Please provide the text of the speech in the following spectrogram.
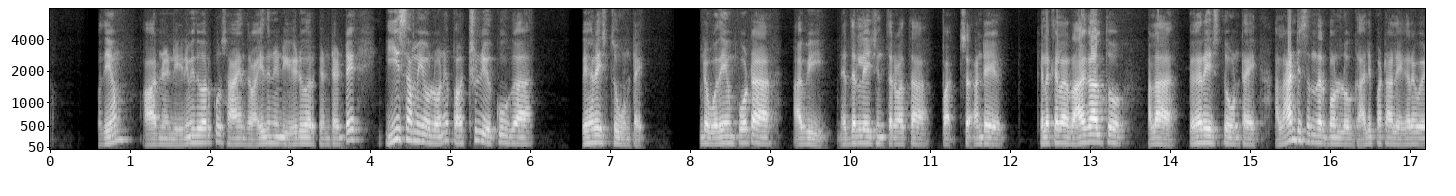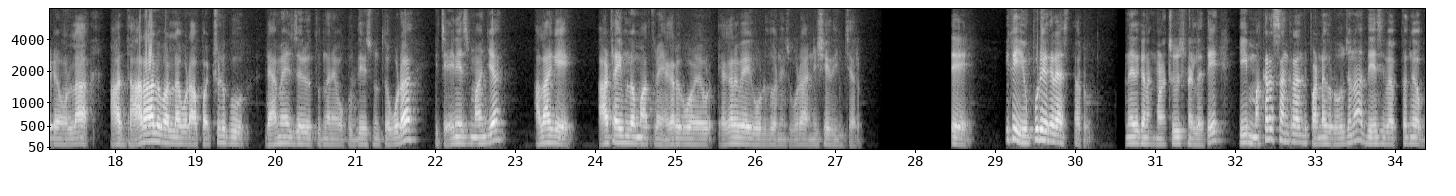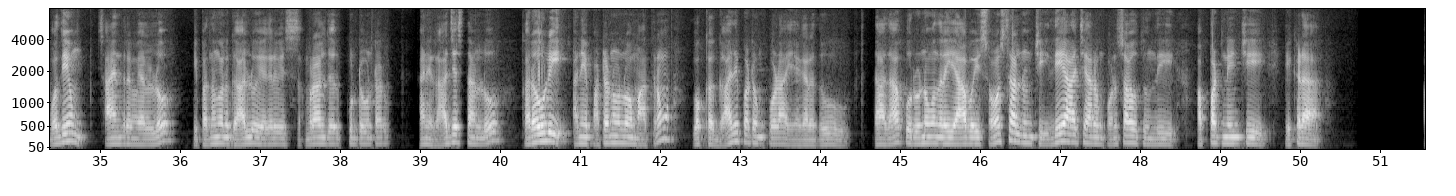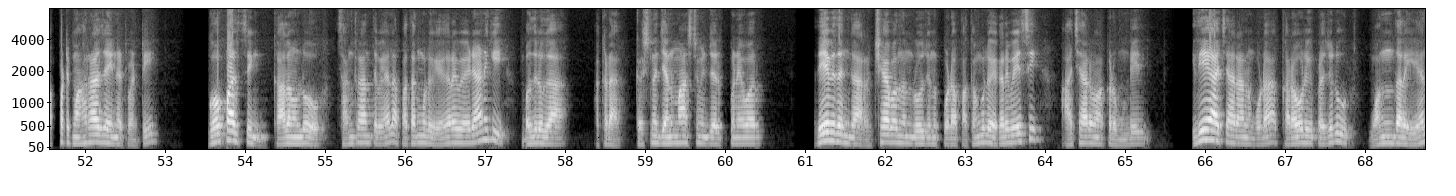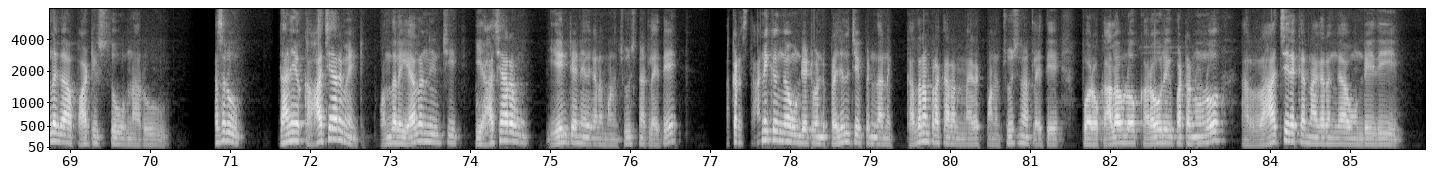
ఉదయం ఆరు నుండి ఎనిమిది వరకు సాయంత్రం ఐదు నుండి ఏడు వరకు ఏంటంటే ఈ సమయంలోనే పక్షులు ఎక్కువగా విహరిస్తూ ఉంటాయి. అంటే ఉదయం పూట అవి నిద్రలేచిన తర్వాత పచ్చ అంటే కిలకిల రాగాలతో అలా ఎగరేస్తూ ఉంటాయి. అలాంటి సందర్భంలో గాలిపటాలు ఎగరవేయడం వల్ల ఆ దారాల వల్ల కూడా ఆ పక్షులకు డ్యామేజ్ జరుగుతుందనే ఒక ఉద్దేశంతో కూడా ఈ చైనీస్ మాంజ అలాగే ఆ టైంలో మాత్రం ఎగరగో ఎగరవేయకూడదు అనేసి కూడా నిషేధించారు. అయితే ఇక ఎప్పుడు ఎగరేస్తారు? అనేది కనుక మనం చూసినట్లయితే ఈ మకర సంక్రాంతి పండుగ రోజున దేశవ్యాప్తంగా ఉదయం సాయంత్రం వేళలో ఈ పతంగులు గాల్లో ఎగరవేసి సంబరాలు జరుపుకుంటూ ఉంటారు. కానీ రాజస్థాన్లో కరౌలి అనే పట్టణంలో మాత్రం ఒక్క గాలిపటం కూడా ఎగరదు. దాదాపు రెండు వందల యాభై సంవత్సరాల నుంచి ఇదే ఆచారం కొనసాగుతుంది. అప్పటి నుంచి ఇక్కడ అప్పటి మహారాజు అయినటువంటి గోపాల్ సింగ్ కాలంలో సంక్రాంతి వేళ పతంగులు ఎగరవేయడానికి బదులుగా అక్కడ కృష్ణ జన్మాష్టమి జరుపుకునేవారు. అదేవిధంగా రక్షాబంధన్ రోజున కూడా పతంగులు ఎగరవేసి ఆచారం అక్కడ ఉండేది. ఇదే ఆచారాలను కూడా కరౌలి ప్రజలు వందల ఏళ్ళగా పాటిస్తూ ఉన్నారు. అసలు దాని యొక్క ఆచారం ఏంటి? వందల ఏళ్ళ నుంచి ఈ ఆచారం ఏంటి అనేది కనుక మనం చూసినట్లయితే అక్కడ స్థానికంగా ఉండేటువంటి ప్రజలు చెప్పిన దాని కథనం ప్రకారం మేరకు మనం చూసినట్లయితే పూర్వకాలంలో కరౌలి పట్టణంలో రాచరిక నగరంగా ఉండేది.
